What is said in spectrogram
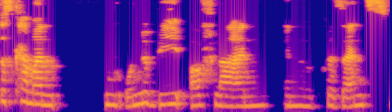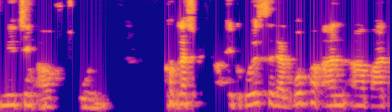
Das kann man im Grunde wie offline in Präsenzmeeting auch tun. Kommt natürlich die Größe der Gruppe an, aber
